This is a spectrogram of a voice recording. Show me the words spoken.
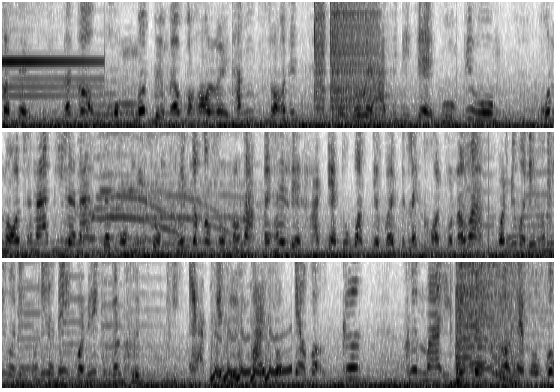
80%แล้วก็ผมงดดื่มแอลกอฮอล์เลยทั้งสองอาทิตย์ผมโทรไปหาพี่ดีเจภูมิพี่ภูมิคุณหมอชนะพี่แล้วนะ แต่ผมมีส่งคลิปแล้วก็ส่งน้ำหนักไปให้เลขาแกทุกวันเก็บไว้เป็นเรคคอร์ดหมดแล้วว่า วันนี้วันนี้เท่านี้วันนี้เท่านี้เท่านี้วันนี้กลางคืนพี่แอบไปดื่มไปสองแก้วก็กึกขึ้นมาอีกนิดนึงแต่ผมก็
